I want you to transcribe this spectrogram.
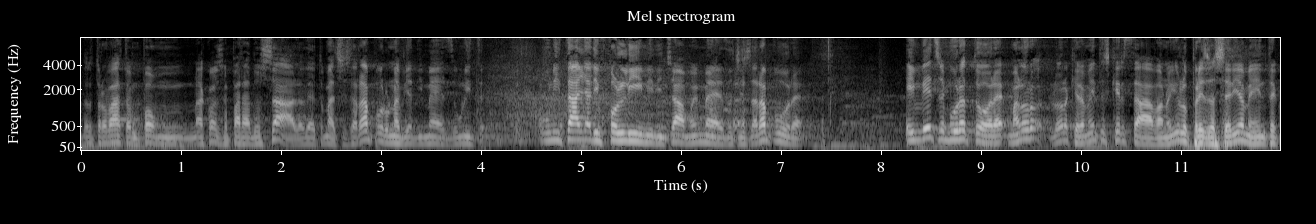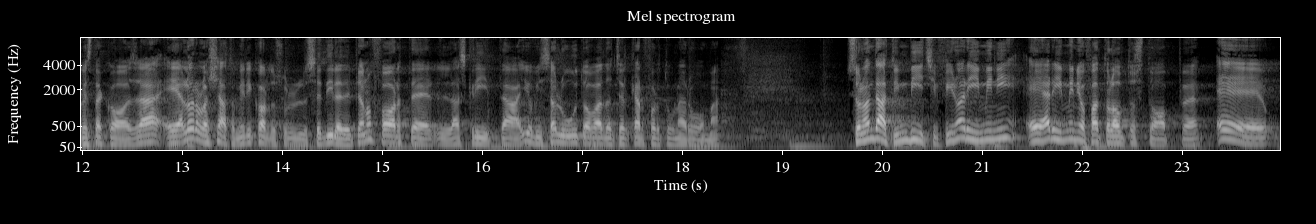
l'ho trovata un po' una cosa paradossale, ho detto ma ci sarà pure una via di mezzo, un'It- un'Italia di follini diciamo in mezzo, ci sarà pure. E invece muratore, ma loro, loro chiaramente scherzavano, io l'ho presa seriamente questa cosa e allora ho lasciato, mi ricordo sul sedile del pianoforte la scritta io vi saluto, vado a cercare fortuna a Roma. Sono andato in bici fino a Rimini e a Rimini ho fatto l'autostop e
